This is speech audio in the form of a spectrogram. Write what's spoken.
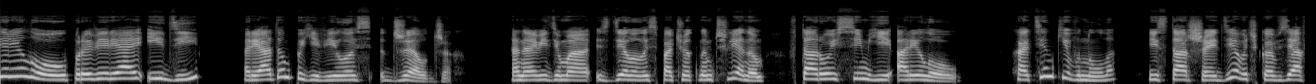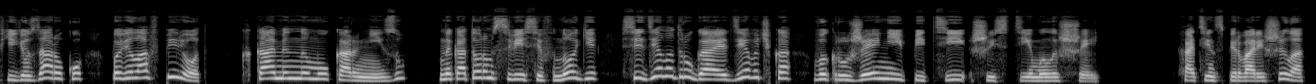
Рилоу, проверяй, иди!» Рядом появилась Джелджах. Она, видимо, сделалась почетным членом второй семьи Арилоу. Хатин кивнула, и старшая девочка, взяв ее за руку, повела вперед, к каменному карнизу, на котором, свесив ноги, сидела другая девочка в окружении пяти-шести малышей. Хатин сперва решила,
